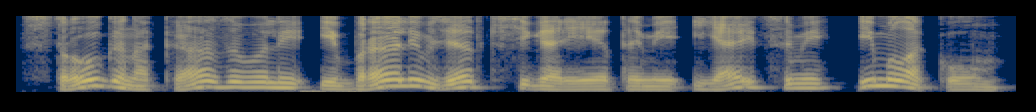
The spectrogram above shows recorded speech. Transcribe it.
строго наказывали и брали взятки сигаретами, яйцами и молоком.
